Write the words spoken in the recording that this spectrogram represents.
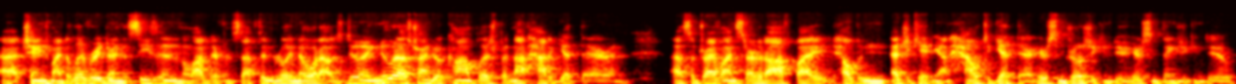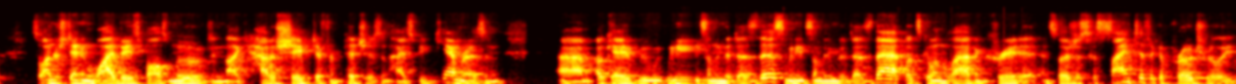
uh, change my delivery during the season and a lot of different stuff. Didn't really know what I was doing, knew what I was trying to accomplish, but not how to get there. And uh, so Driveline started off by helping educate me on how to get there. Here's some drills you can do. Here's some things you can do. So understanding why baseballs moved and like how to shape different pitches and high speed cameras and um, okay, we, we need something that does this. We need something that does that. Let's go in the lab and create it. And so it's just a scientific approach really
